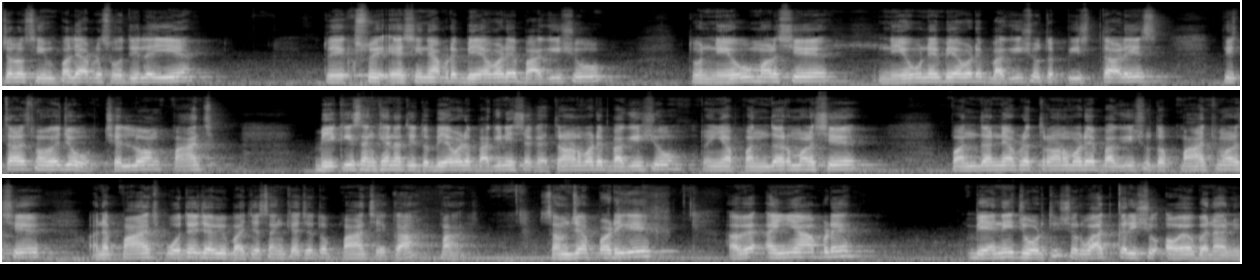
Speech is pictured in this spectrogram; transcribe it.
ચલો સિમ્પલી આપણે શોધી લઈએ. તો એકસો એંસીને આપણે બે વડે ભાગીશું, તો નેવું મળશે, નેવુંને બે વડે ભાગીશું, તો પિસ્તાળીસ. પિસ્તાળીસમાં હવે જો છેલ્લો અંક પાંચ, બેકી સંખ્યા નથી, તો બે વડે ભાગી નહીં શકાય. ત્રણ વડે ભાગીશું, તો અહીંયા પંદર મળશે. પંદરને આપણે ત્રણ વડે ભાગીશું, તો પાંચ મળશે. અને પાંચ પોતે જ અવિભાજ્ય સંખ્યા છે, તો પાંચ એકા પાંચ. સમજ્યા પડી ગઈ? હવે અહીંયા આપણે બેની જોડથી શરૂઆત કરીશું અવયવ બનાવવાની.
